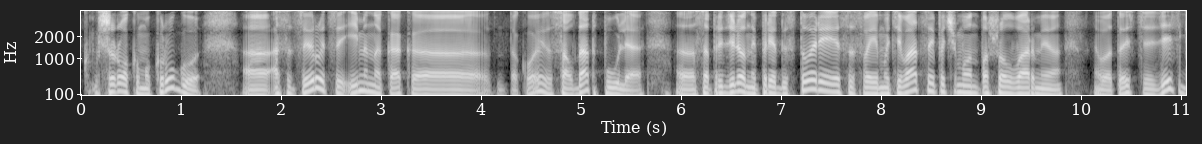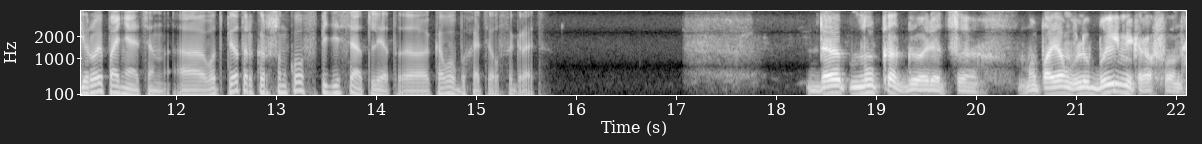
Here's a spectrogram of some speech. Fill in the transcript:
к широкому кругу э, ассоциируется именно как э, такой солдат-пуля с определенной предысторией, со своей мотивацией, почему он пошел в армию. Вот, то есть здесь герой понятен. А вот Петр Коршунков в 50 лет, кого бы хотел сыграть? Да, ну, как говорится, мы поем в любые микрофоны.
